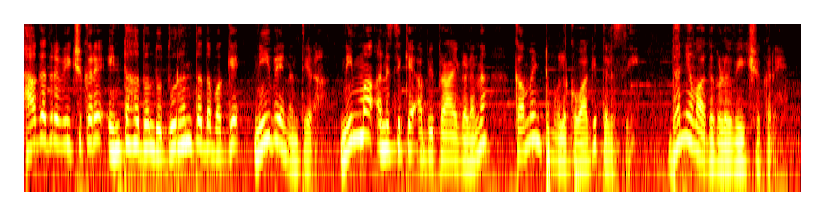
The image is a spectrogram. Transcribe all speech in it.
ಹಾಗಾದ್ರೆ ವೀಕ್ಷಕರೇ ಇಂತಹದೊಂದು ದುರಂತದ ಬಗ್ಗೆ ನೀವೇನಂತೀರಾ? ನಿಮ್ಮ ಅನಿಸಿಕೆ ಅಭಿಪ್ರಾಯಗಳನ್ನು ಕಮೆಂಟ್ ಮೂಲಕವಾಗಿ ತಿಳಿಸಿ. ಧನ್ಯವಾದಗಳು ವೀಕ್ಷಕರೇ.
